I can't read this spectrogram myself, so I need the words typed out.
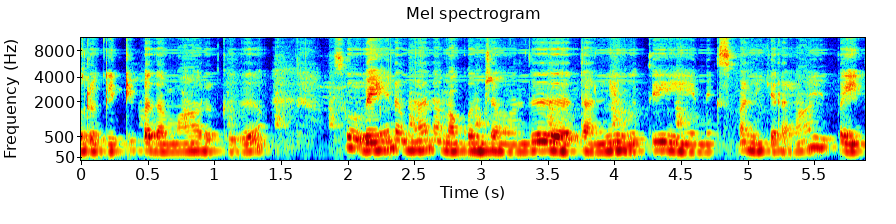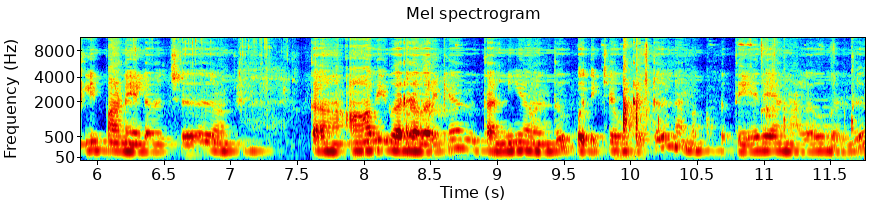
ஒரு கெட்டிப்பதமாக இருக்குது. ஸோ வேணும்னா நம்ம கொஞ்சம் வந்து தண்ணி ஊற்றி மிக்ஸ் பண்ணிக்கிறலாம். இப்போ இட்லி பானையில் வச்சு த ஆவி வர்ற வரைக்கும் அந்த தண்ணியை வந்து கொதிக்க விட்டுட்டு நமக்கு இப்போ தேவையான அளவு வந்து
